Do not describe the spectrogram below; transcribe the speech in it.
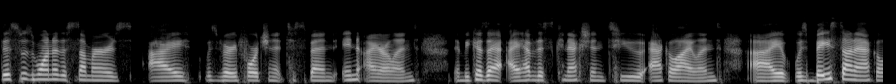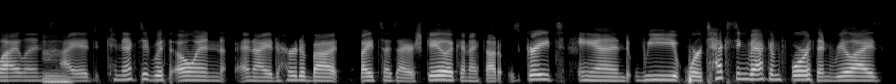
This was one of the summers I was very fortunate to spend in Ireland. And because I, I have this connection to Achill Island, I was based on Achill Island. Mm. I had connected with Owen and I had heard about Bite Size Irish Gaelic and I thought it was great. And we were texting back and forth and realized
